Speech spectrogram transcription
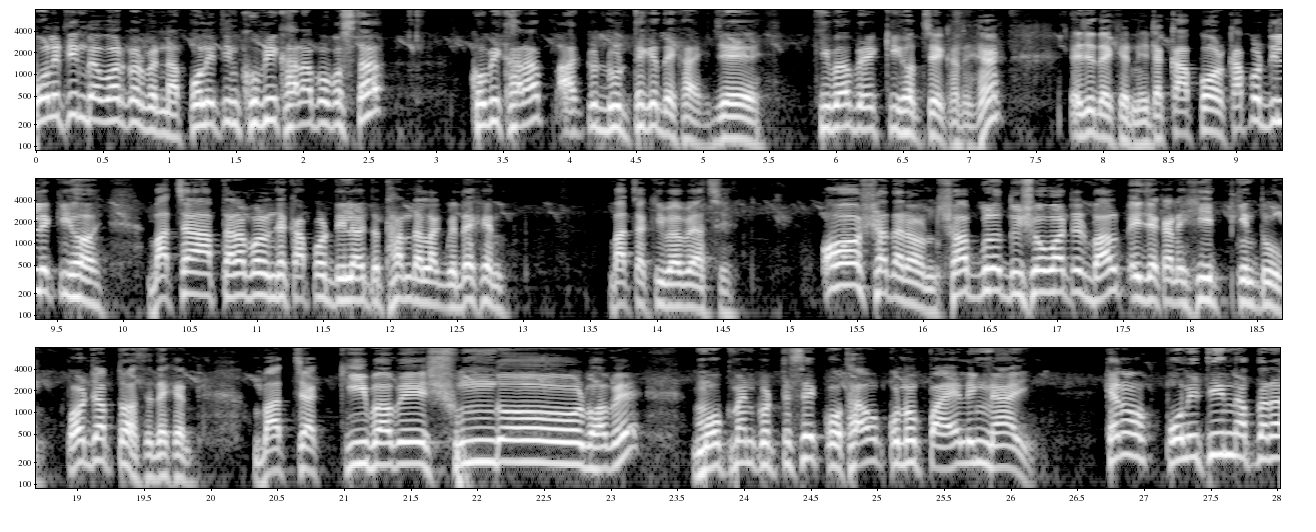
পলিথিন ব্যবহার করবেন না। পলিথিন খুবই খারাপ অবস্থা, খুবই খারাপ। একটু দূর থেকে দেখায় যে কীভাবে কি হচ্ছে এখানে হ্যাঁ? এই যে দেখেন, এটা কাপড়। কাপড় দিলে কি হয়? বাচ্চা, আপনারা বলেন যে কাপড় দিলে হয়তো ঠান্ডা লাগবে। দেখেন, বাচ্চা কীভাবে আছে। অসাধারণ। সবগুলো দুইশো ওয়াটের বাল্ব, এই যেখানে হিট কিন্তু পর্যাপ্ত আছে, দেখেন। বাচ্চা কীভাবে সুন্দরভাবে মুভমেন্ট করতেছে, কোথাও কোনো পায়েলিং নাই। কেন? পলিথিন আপনারা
